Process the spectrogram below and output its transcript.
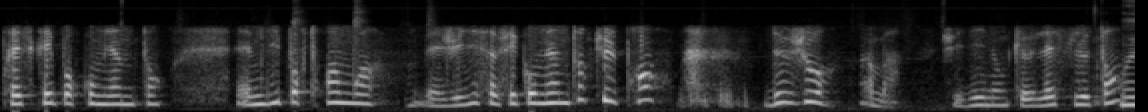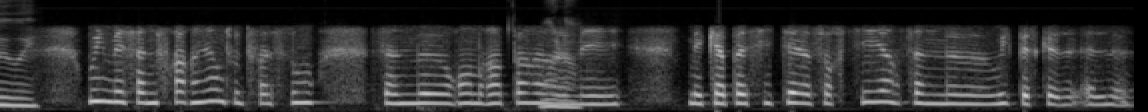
prescrit pour combien de temps? Elle me dit pour trois mois. Ben, je lui dis, ça fait combien de temps que tu le prends? Deux jours. Ah bah. Je lui dis donc euh, laisse le temps. Oui, oui. Oui, mais ça ne fera rien de toute façon. Ça ne me rendra pas euh, Voilà. mes, mes capacités à sortir. Ça ne me... Oui, parce qu'elle elle,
